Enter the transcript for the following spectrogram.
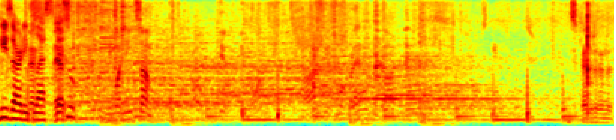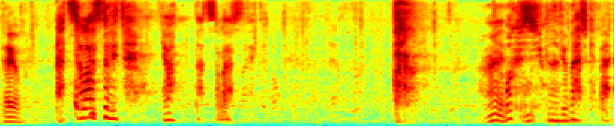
He's already blessed it. Anyone need some? It's better than the tail. That's the last of it. Yeah, that's the last of it. All right, Marcus, you can have your basket back.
